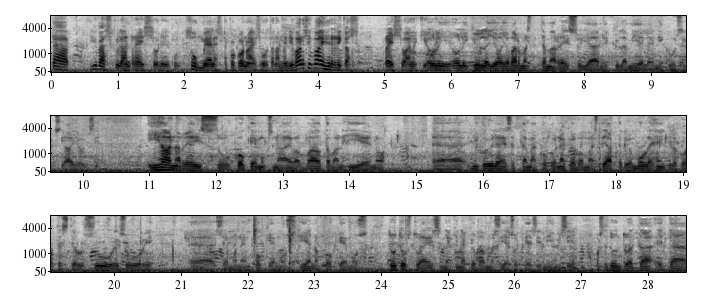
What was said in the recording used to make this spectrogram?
tämä Jyväskylän reissu niin kun sun mielestä kokonaisuutena meni? Varsin vaiherikas reissu ainakin oli. oli. Oli kyllä joo, ja varmasti tämä reissu jäänyt kyllä mieleen ikuisiksi ajoiksi. Ihana reissu, kokemuksena aivan valtavan hieno. Niin kuin yleensä tämä koko näkövammaisteatteri on mulle henkilökohtaisesti ollut suuri, suuri semmoinen kokemus, hieno kokemus, tutustua ensinnäkin näkövammaisiin ja sokeisiin ihmisiin. Musta tuntuu, että, että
